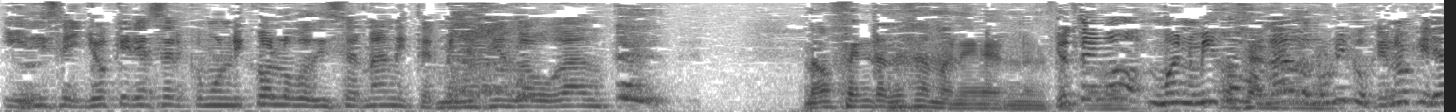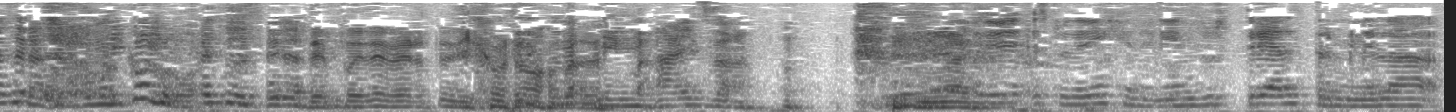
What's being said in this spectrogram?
Y dice, yo quería ser comunicólogo, dice Hernán, y terminé siendo abogado. No ofendas de esa manera, Hernán. Yo tengo, bueno, mi hijo abogado, lo único que no quería hacer era ser comunicólogo. Después de verte dijo, no, no mi maestra. Estudié ingeniería industrial, terminé la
